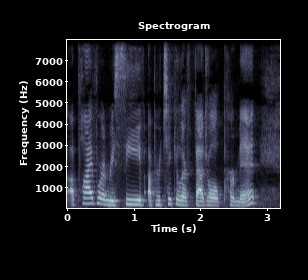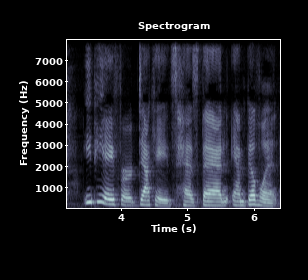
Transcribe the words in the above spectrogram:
apply for and receive a particular federal permit. EPA for decades has been ambivalent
